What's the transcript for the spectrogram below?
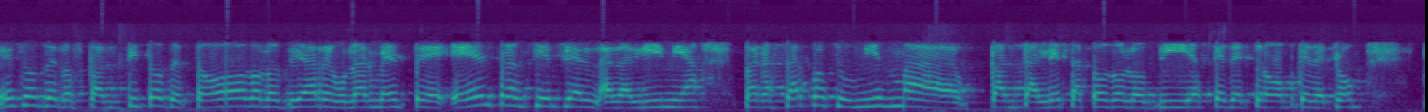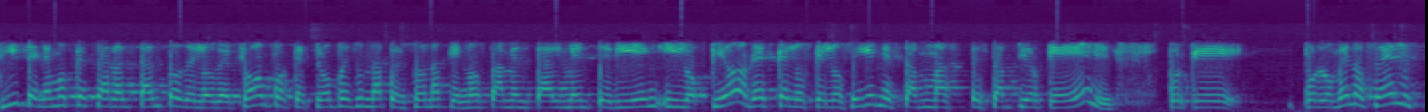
esos de los cantitos de todos los días regularmente entran siempre a la línea para estar con su misma cantaleta todos los días, que de Trump, que de Trump sí tenemos que estar al tanto de lo de Trump porque Trump es una persona que no está mentalmente bien y lo peor es que los que lo siguen están más están peor que él porque por lo menos él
